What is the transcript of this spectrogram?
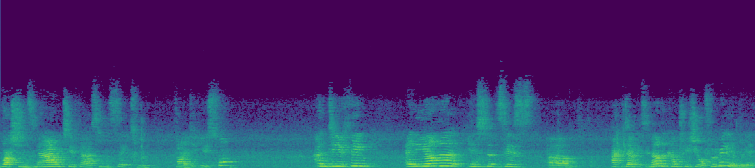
Russians now in 2006 would find it useful? And do you think any other instances um, academics in other countries you're familiar with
